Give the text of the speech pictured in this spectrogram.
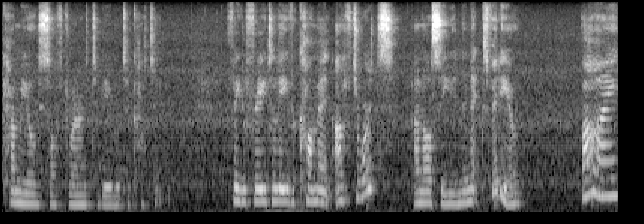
Cameo software to be able to cut it. Feel free to leave a comment afterwards and I'll see you in the next video. Bye!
